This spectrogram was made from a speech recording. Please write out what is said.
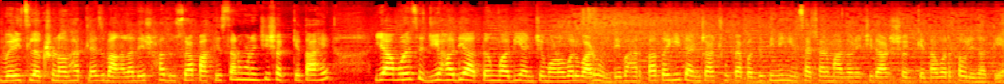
वेळीच लक्ष न घातल्यास बांगलादेश हा दुसरा पाकिस्तान होण्याची शक्यता आहे. यामुळेच जिहादी आतंकवादी यांचे मनोबल वाढून ते भारतातही त्यांच्या छुप्या पद्धतीने हिंसाचार माजवण्याची दाट शक्यता वर्तवली जाते.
